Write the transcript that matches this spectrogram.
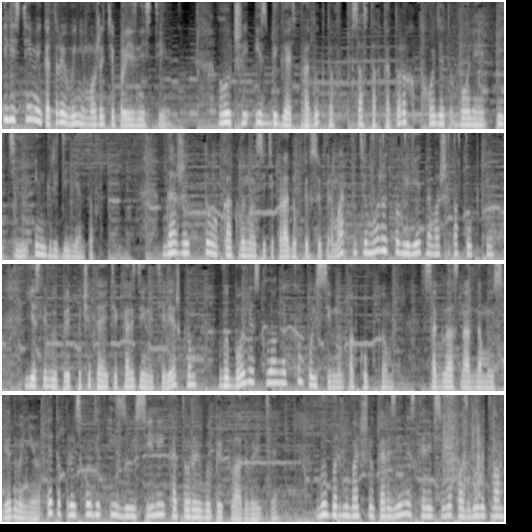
или с теми, которые вы не можете произнести. Лучше избегать продуктов, в состав которых входит более пяти ингредиентов. Даже то, как вы носите продукты в супермаркете, может повлиять на ваши покупки. Если вы предпочитаете корзины тележкам, вы более склонны к компульсивным покупкам. Согласно одному исследованию, это происходит из-за усилий, которые вы прикладываете – Выбор небольшой корзины, скорее всего, позволит вам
